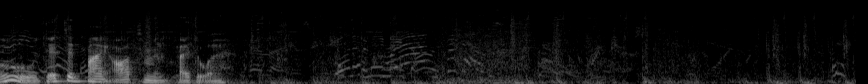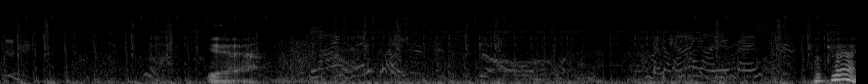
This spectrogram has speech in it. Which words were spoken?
ooh, this is my ultimate, by the way. Yeah. Okay.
